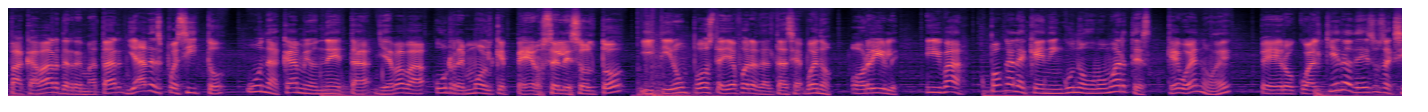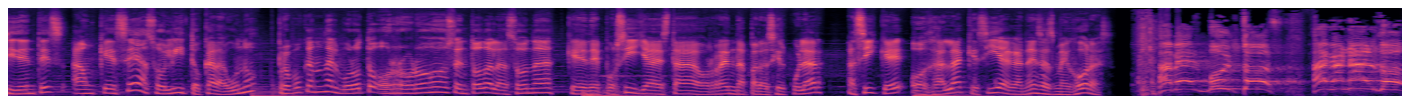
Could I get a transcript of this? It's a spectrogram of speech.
Para acabar de rematar, ya despuesito, una camioneta llevaba un remolque, pero se le soltó y tiró un poste allá fuera de Altacia. Bueno, horrible. Y va, póngale que ninguno hubo muertes. Qué bueno, ¿eh? Pero cualquiera de esos accidentes, aunque sea solito cada uno, provocan un alboroto horroroso en toda la zona que de por sí ya está horrenda para circular. Así que ojalá que sí hagan esas mejoras. A ver, bultos, hagan algo.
